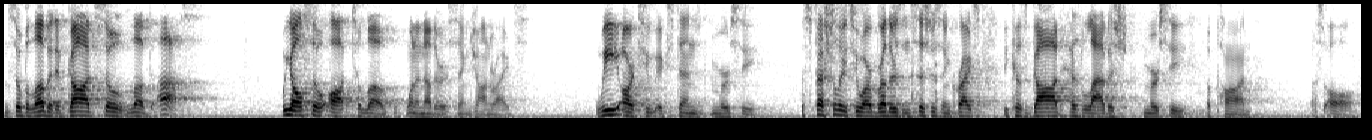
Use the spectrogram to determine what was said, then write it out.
And so, beloved, if God so loved us, we also ought to love one another, as St. John writes. We are to extend mercy, especially to our brothers and sisters in Christ, because God has lavished mercy upon us all.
